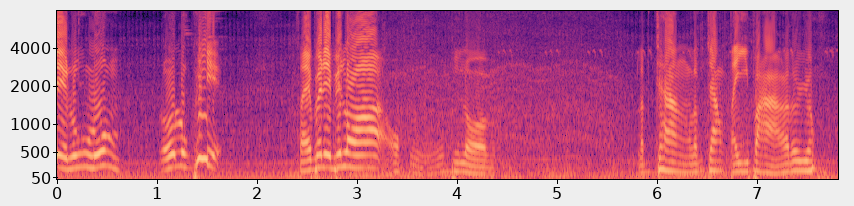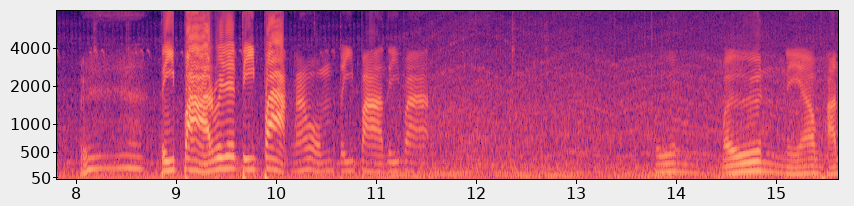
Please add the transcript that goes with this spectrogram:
ดิลุงลุงลุงลุงพี่ ใส่ไปดิพี่รอโอ้โหพี่รอรับจ้างรับจ้างตีป่าครับทุกท่านตีป่าไม่ใช่ตีปากนะผมตีป่าตีป่าปืนปืนนี่ครับผ่าน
